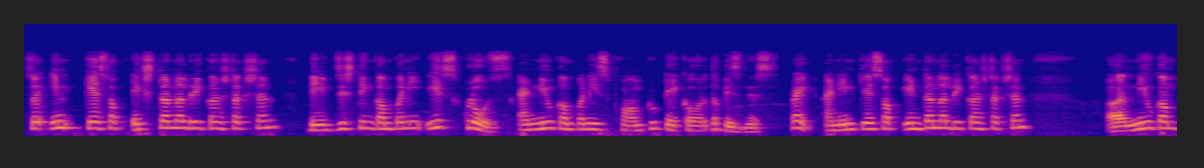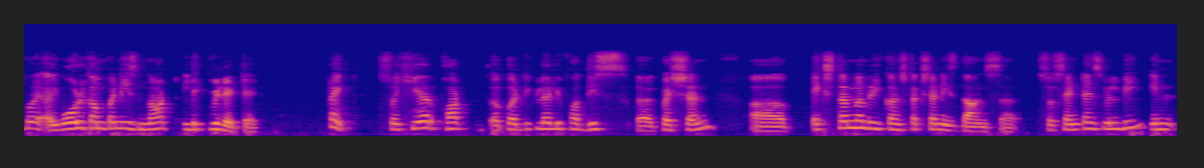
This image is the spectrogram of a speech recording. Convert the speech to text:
So in case of external reconstruction the existing company is closed and new company is formed to take over the business right? And in case of internal reconstruction a new company old company is not liquidated right? So here for uh, particularly for this uh, question uh, external reconstruction is the answer. So sentence will be in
